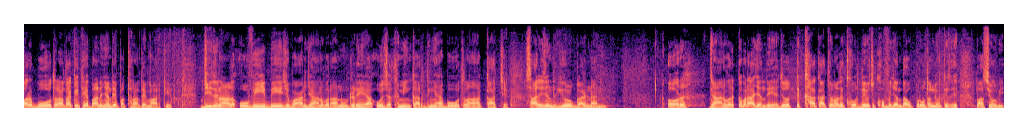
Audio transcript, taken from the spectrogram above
ਔਰ ਬੋਤਲਾਂ ਤਾਂ ਕਿੱਥੇ ਭੰਨ ਜਾਂਦੇ ਪੱਥਰਾਂ ਤੇ ਮਾਰ ਕੇ। ਜਿਹਦੇ ਨਾਲ ਉਹ ਵੀ ਬੇਜ਼ੁਬਾਨ ਜਾਨਵਰਾਂ ਨੂੰ ਜਿਹੜੇ ਆ ਉਹ ਜ਼ਖਮੀ ਕਰਦੀਆਂ ਬੋਤਲਾਂ, ਕੱਚ, ਸਾਰੀ ਜ਼ਿੰਦਗੀ ਉਹ ਗਲਣਾ ਨਹੀਂ। ਔਰ ਜਾਨਵਰ ਘਬਰਾ ਜਾਂਦੇ ਆ। ਜਦੋਂ ਤਿੱਖਾ ਕੱਚ ਉਹਨਾਂ ਦੇ ਖੁਰ ਦੇ ਵਿੱਚ ਖੁੱਭ ਜਾਂਦਾ ਉੱਪਰੋਂ ਥੱਲੇੋਂ ਕਿਸੇ ਪਾਸਿਓਂ ਵੀ,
